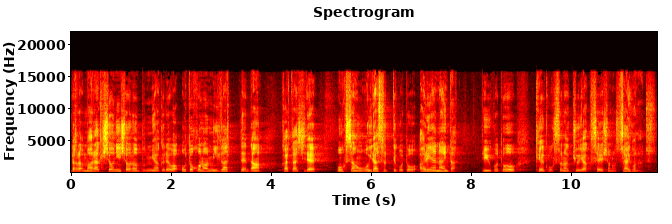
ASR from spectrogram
だからマラキ書2章の文脈では男の身勝手な形で奥さんを追い出すっていうことをありえないんだっていうことを警告するのが旧約聖書の最後なんです。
